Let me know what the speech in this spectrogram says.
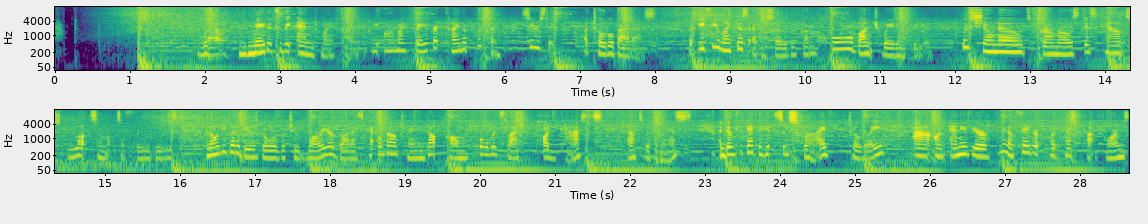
out. Well, you made it to the end, my friend. You are my favorite kind of person. Seriously, a total badass. But if you like this episode, we've got a whole bunch waiting for you with show notes, promos, discounts, lots and lots of freebies. And all you got to do is go over to warriorgoddesskettlebelltraining.com forward slash podcasts. That's with an S. And don't forget to hit subscribe, totally, uh, on any of your, you know, favorite podcast platforms.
